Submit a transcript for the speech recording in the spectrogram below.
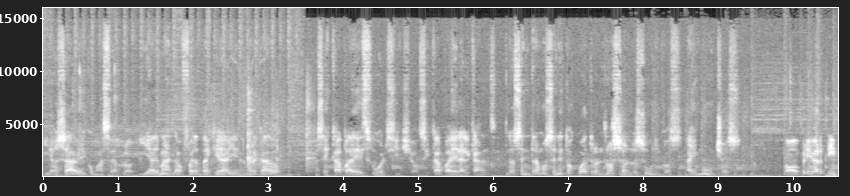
y no sabe cómo hacerlo. Y además la oferta que hay en el mercado se escapa de su bolsillo, se escapa del alcance. Nos centramos en estos cuatro, no son los únicos, hay muchos. Como primer tip,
